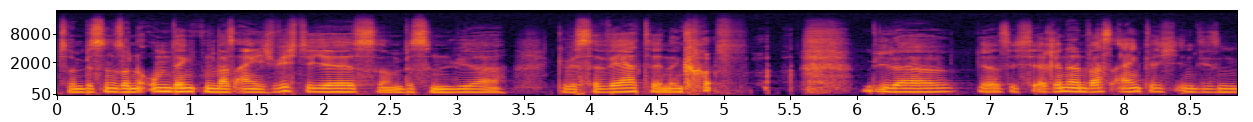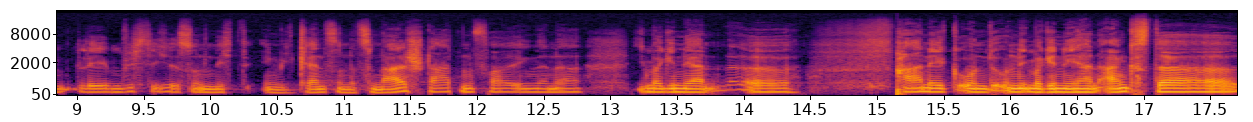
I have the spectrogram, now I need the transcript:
so ein bisschen so ein Umdenken, was eigentlich wichtig ist, so ein bisschen wieder gewisse Werte in den Kopf wieder ja, sich erinnern, was eigentlich in diesem Leben wichtig ist und nicht irgendwie Grenzen Nationalstaaten vor irgendeiner imaginären äh, Panik und, und imaginären Angst da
